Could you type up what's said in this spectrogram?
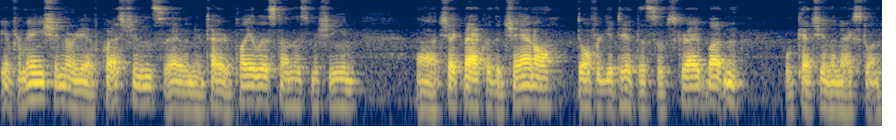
information or you have questions, I have an entire playlist on this machine. Uh, check back with the channel. Don't forget to hit the subscribe button. We'll catch you in the next one.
